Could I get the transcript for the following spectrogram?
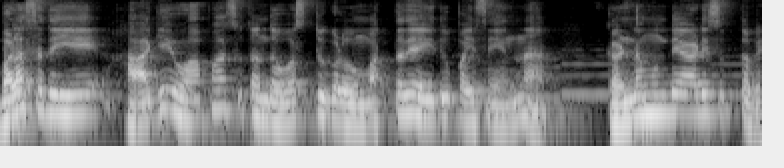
ಬಳಸದೆಯೇ ಹಾಗೆ ವಾಪಸ್ಸು ತಂದ ವಸ್ತುಗಳು ಮತ್ತದೇ ಐದು ಪೈಸೆಯನ್ನು ಕಣ್ಣ ಮುಂದೆ ಆಡಿಸುತ್ತವೆ.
